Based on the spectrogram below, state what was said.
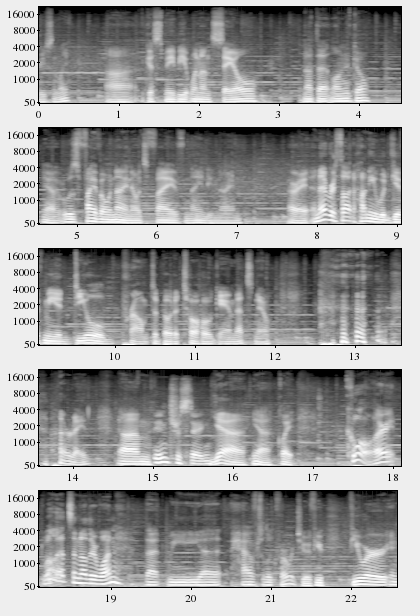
recently. Uh, I guess maybe it went on sale not that long ago. Yeah, it was 509. Now it's 599. All right. I never thought Honey would give me a deal prompt about a Touhou game. That's new. All right. Um, Interesting. yeah, yeah, quite. Cool. All right. Well, that's another one that we uh, have to look forward to. If you, if you were, in,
